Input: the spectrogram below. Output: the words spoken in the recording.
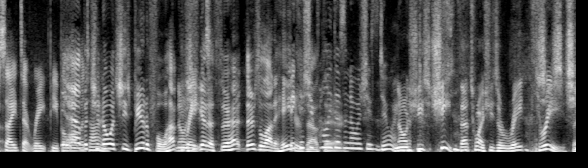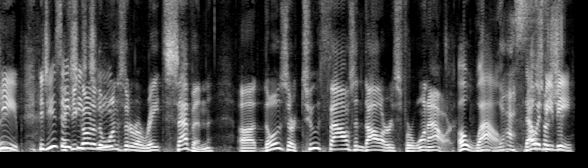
websites that rate people Yeah, all the but time. you know what? She's beautiful. How can No, she she- get a? There, there's a lot of haters Because she out probably there. doesn't know what she's doing. No, she's cheap. That's why she's a rate three. She's see? cheap. Did you say she's cheap? if you she's go to the cheap? ones that are a rate seven, uh, those are two thousand dollars for one hour. Oh wow. Yes. That Oh, would so be she- me.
